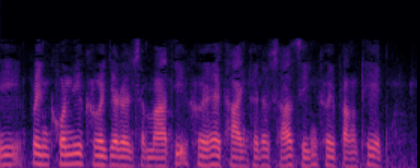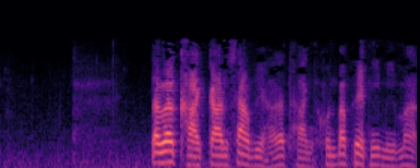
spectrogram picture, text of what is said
นี้เป็นคนที่เคยเจริญสมาธิเคยให้ทานเคยรักษาศีลเคยฟังเทศ แต่ว่าขาดการสร้างวิหารทานคนประเภทนี้มีมาก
